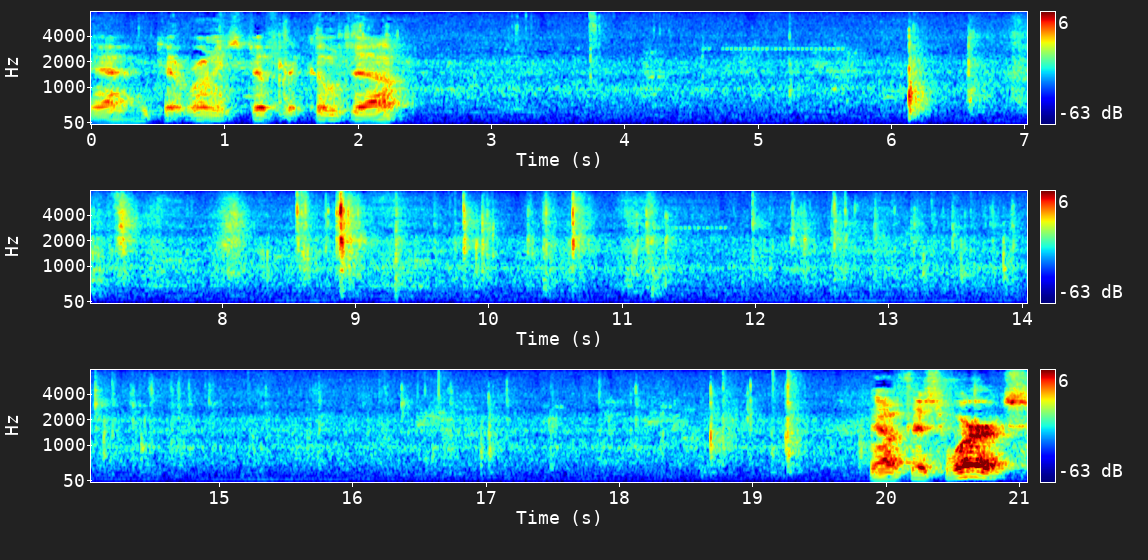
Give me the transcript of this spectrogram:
Yeah, I hate that runny stuff that comes out. Now if this works,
